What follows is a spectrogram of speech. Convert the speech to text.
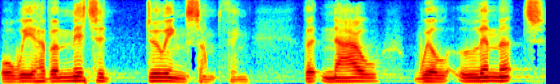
or we have omitted doing something that now will limit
